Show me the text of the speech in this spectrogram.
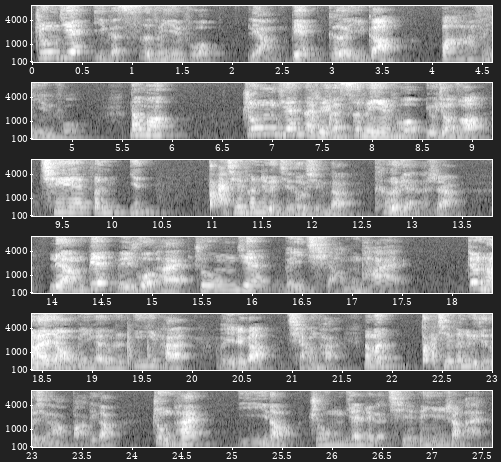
中间一个四分音符，两边各一个八分音符。那么中间的这个四分音符又叫做切分音。大切分这个节奏型的特点呢是，两边为弱拍，中间为强拍。正常来讲，我们应该都是第一拍为这个强拍。那么大切分这个节奏型啊，把这个重拍移到中间这个切分音上来。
